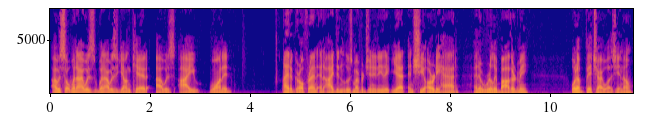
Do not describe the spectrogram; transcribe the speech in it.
I was so when I was when I was a young kid, I was I wanted I had a girlfriend and I didn't lose my virginity yet and she already had and it really bothered me. What a bitch I was, you know?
